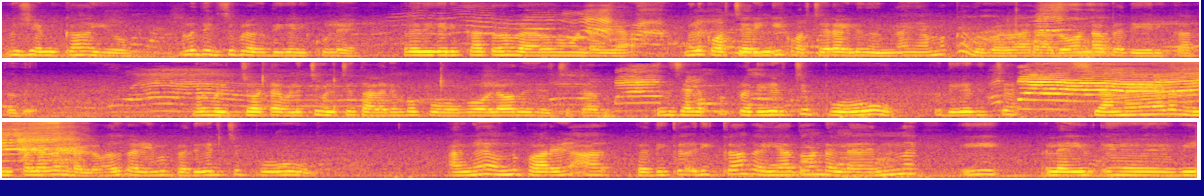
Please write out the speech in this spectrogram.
നിങ്ങൾ ക്ഷമിക്കാൻ കഴിയുമോ? നിങ്ങൾ തിരിച്ച് പ്രതികരിക്കൂലേ? പ്രതികരിക്കാത്തത് വേറെ ഒന്നും കൊണ്ടല്ല. നിങ്ങൾ കുറച്ചേരെങ്കിൽ കുറച്ചേരം അതിൽ നിന്നാൽ നമുക്കത് ഉപകാരം. അതുകൊണ്ടാണ് പ്രതികരിക്കാത്തത്. നിങ്ങൾ വിളിച്ചോട്ടെ. വിളിച്ച് വിളിച്ച് തളരുമ്പോൾ പോകുമല്ലോ എന്ന് ചോദിച്ചിട്ടാണ് പിന്നെ ചിലപ്പോൾ പ്രതികരിച്ച് പോവും. പ്രതികരിച്ച ക്ഷമയുടെ നെല്ലിപ്പലക ഉണ്ടല്ലോ അത് കഴിയുമ്പോൾ പ്രതികരിച്ച് പോവും. അങ്ങനെ ഒന്ന് പറയാൻ പ്രതികരിക്കാൻ കഴിയാത്തതുകൊണ്ടല്ല എന്ന് ഈ ലൈവ് വീ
